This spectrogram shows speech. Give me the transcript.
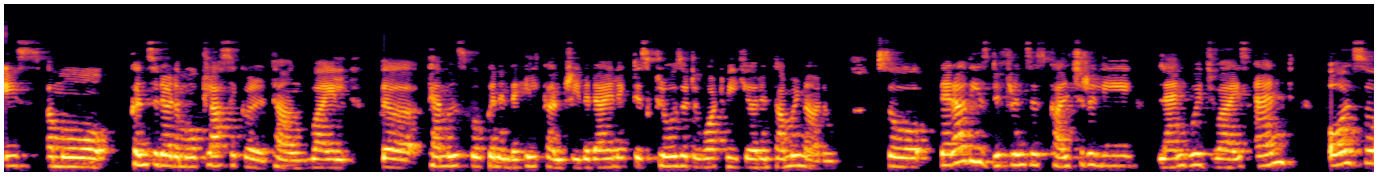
is a more considered a more classical tongue, while the Tamil spoken in the hill country, the dialect is closer to what we hear in Tamil Nadu. So there are these differences culturally, language wise, and also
